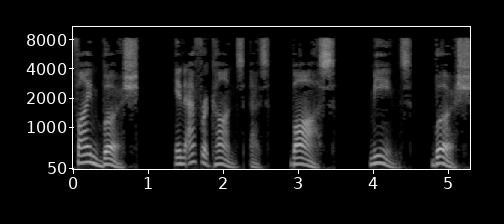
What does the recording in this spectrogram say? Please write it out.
fine bush, in Afrikaans, as bos means bush.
